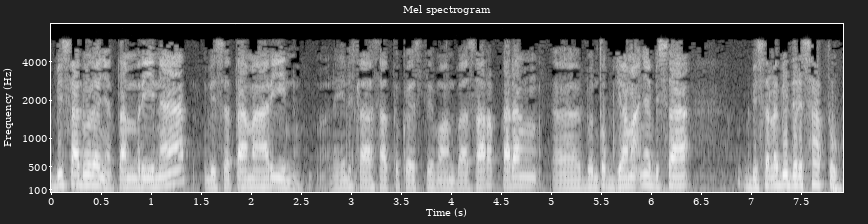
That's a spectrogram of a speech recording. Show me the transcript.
bisa dulunya tamrinat bisa tamarinu. Nah, ini salah satu keistimewaan bahasa Arab. Kadang eh, bentuk jamaknya bisa bisa lebih dari satu.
